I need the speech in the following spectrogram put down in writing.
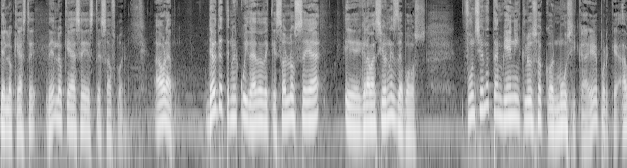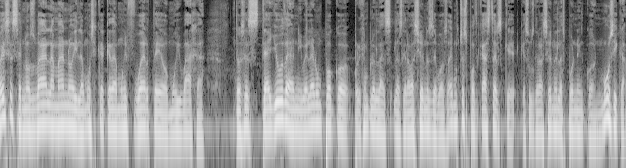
de lo que hace, de lo que hace este software. Ahora, debe de tener cuidado de que solo sea eh, grabaciones de voz. Funciona también incluso con música, ¿eh? porque a veces se nos va la mano y la música queda muy fuerte o muy baja. Entonces te ayuda a nivelar un poco, por ejemplo, las, las grabaciones de voz. Hay muchos podcasters que, que sus grabaciones las ponen con música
